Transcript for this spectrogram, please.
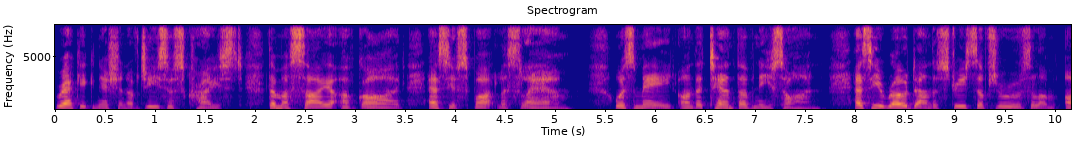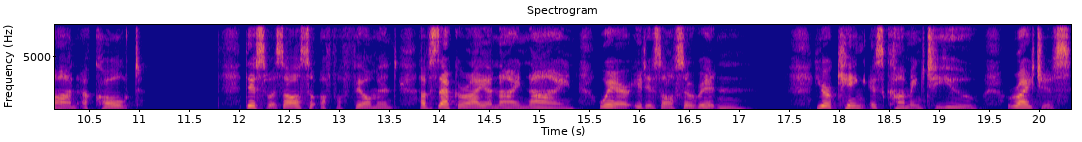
recognition of Jesus Christ, the Messiah of God, as his spotless lamb, was made on the tenth of Nisan, as he rode down the streets of Jerusalem on a colt. This was also a fulfillment of Zechariah 9 9, where it is also written, Your king is coming to you, righteous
